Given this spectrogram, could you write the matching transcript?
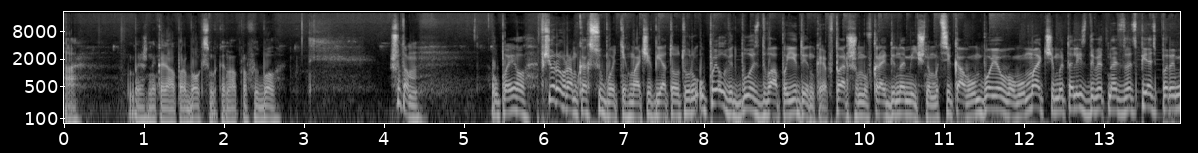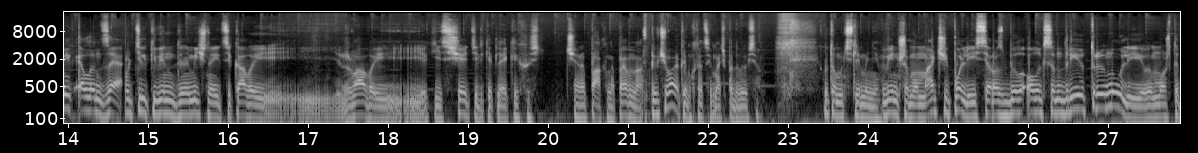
А, ми ж не канал про бокс, ми канал про футбол. Що там? УПЛ. Вчора в рамках суботніх матчів п'ятого туру УПЛ відбулось два поєдинки. В першому вкрай динамічному, цікавому бойовому матчі металіст 19-25 переміг ЛНЗ. От тільки він динамічний, цікавий, жвавий, і якийсь ще тільки для якихось черепах, напевно. Співчуваю тим, хто цей матч подивився. У тому числі мені. В іншому матчі Полісся розбило Олександрію 3-0. І ви можете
